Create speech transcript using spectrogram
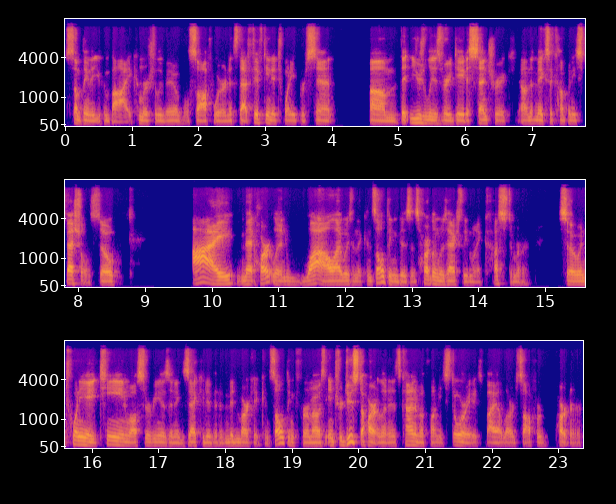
something that you can buy, commercially available software. And it's that 15 to 20% um, that usually is very data centric um, that makes a company special. So I met Heartland while I was in the consulting business. Heartland was actually my customer. So in 2018, while serving as an executive at a mid-market consulting firm, I was introduced to Heartland, and it's kind of a funny story. It's by a large software partner,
